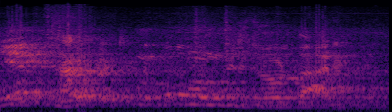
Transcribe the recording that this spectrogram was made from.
एक धर्म निपुण मंदिर जोरदार है।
